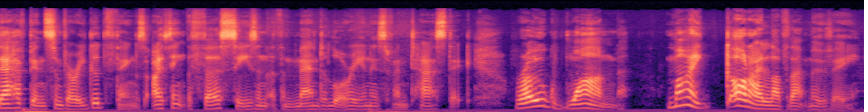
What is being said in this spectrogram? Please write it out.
There have been some very good things. I think the first season of The Mandalorian is fantastic. Rogue One. My god, I love that movie.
